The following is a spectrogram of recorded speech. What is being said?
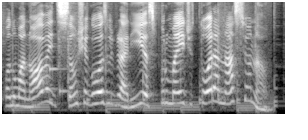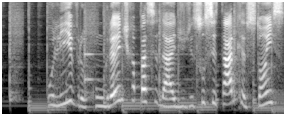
quando uma nova edição chegou às livrarias por uma editora nacional. O livro, com grande capacidade de suscitar questões,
